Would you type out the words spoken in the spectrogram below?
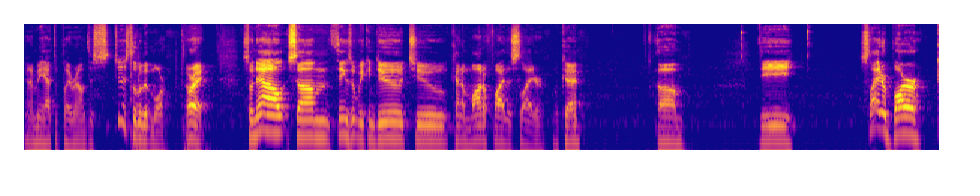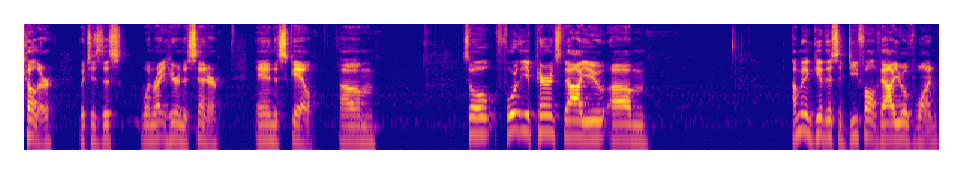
And I may have to play around with this just a little bit more. All right. So now some things that we can do to kind of modify the slider. Okay. Um, the slider bar color, which is this one right here in the center, and the scale. Um, so for the appearance value, um, I'm going to give this a default value of 1.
